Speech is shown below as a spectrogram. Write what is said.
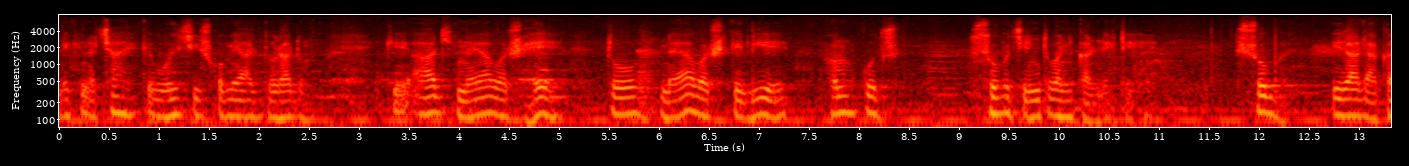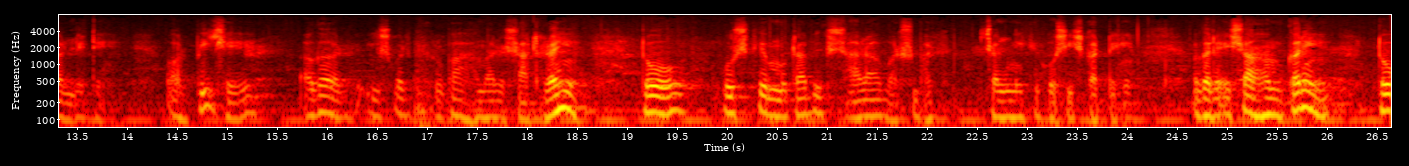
लेकिन अच्छा है कि वही चीज़ को मैं आज दोहरा दूँ कि आज नया वर्ष है तो नया वर्ष के लिए हम कुछ शुभ चिंतवन कर लेते हैं, शुभ इरादा कर लेते हैं। और पीछे अगर ईश्वर की कृपा हमारे साथ रहे तो उसके मुताबिक सारा वर्ष भर चलने की कोशिश करते हैं। अगर ऐसा हम करें तो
